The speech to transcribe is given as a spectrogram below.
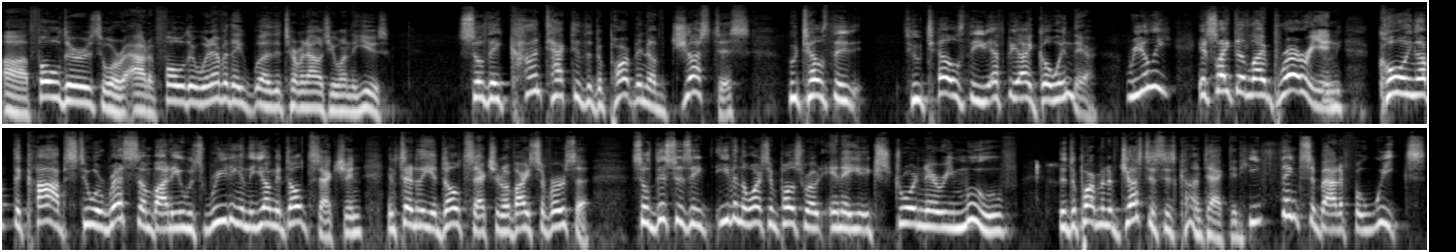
uh, folders or out of folder, whatever they uh, the terminology you wanted to use. So they contacted the Department of Justice, who tells the who tells the FBI go in there. Really? It's like the librarian calling up the cops to arrest somebody who was reading in the young adult section instead of the adult section, or vice versa. So this is a even the Washington Post wrote in a extraordinary move. The Department of Justice is contacted. He thinks about it for weeks,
